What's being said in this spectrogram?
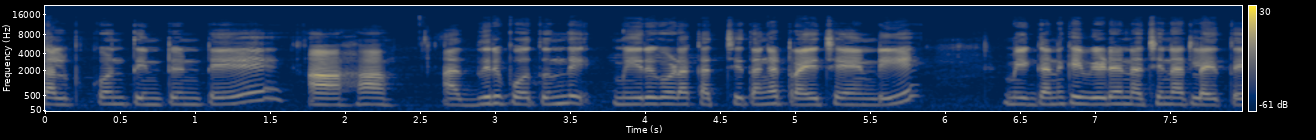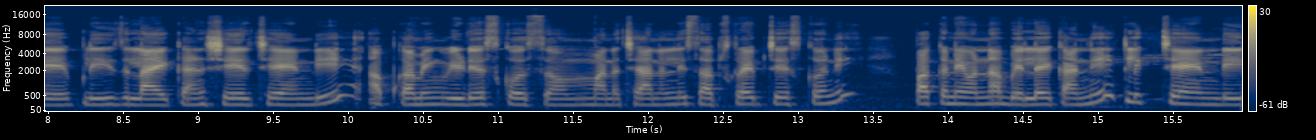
కలుపుకొని తింటుంటే ఆహా అదిరిపోతుంది. మీరు కూడా ఖచ్చితంగా ట్రై చేయండి. మీకు కనుక ఈ వీడియో నచ్చినట్లయితే ప్లీజ్ లైక్ అండ్ షేర్ చేయండి. అప్కమింగ్ వీడియోస్ కోసం మన ఛానల్ని సబ్స్క్రైబ్ చేసుకొని పక్కనే ఉన్న బెల్ ఐకాన్ని క్లిక్ చేయండి.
